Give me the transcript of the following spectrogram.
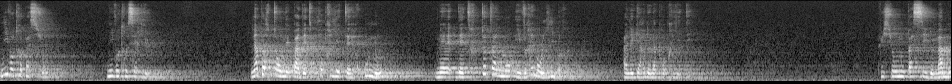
ni votre passion, ni votre sérieux. L'important n'est pas d'être propriétaire ou non, mais d'être totalement et vraiment libre à l'égard de la propriété. Puissions-nous passer de Mammon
